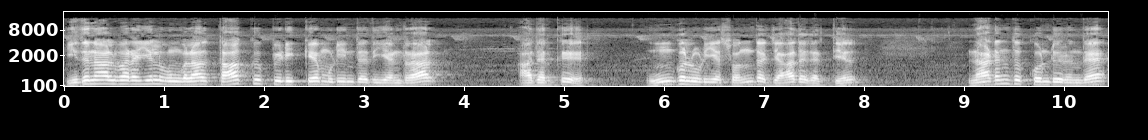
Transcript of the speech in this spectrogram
இதுநாள் வரையில் உங்களால் தாக்கு பிடிக்க முடிந்தது என்றால் அதற்கு உங்களுடைய சொந்த ஜாதகத்தில் நடந்து கொண்டிருந்த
